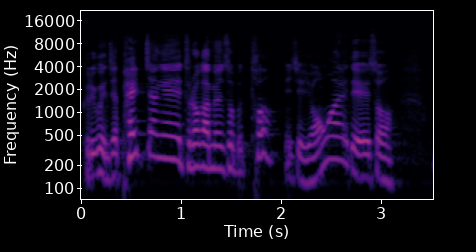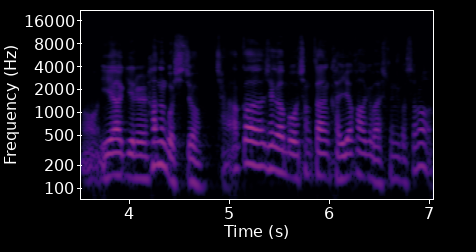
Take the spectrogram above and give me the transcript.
그리고 이제 8장에 들어가면서부터 이제 영화에 대해서 어, 이야기를 하는 것이죠. 자, 아까 제가 뭐 잠깐 간략하게 말씀드린 것처럼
